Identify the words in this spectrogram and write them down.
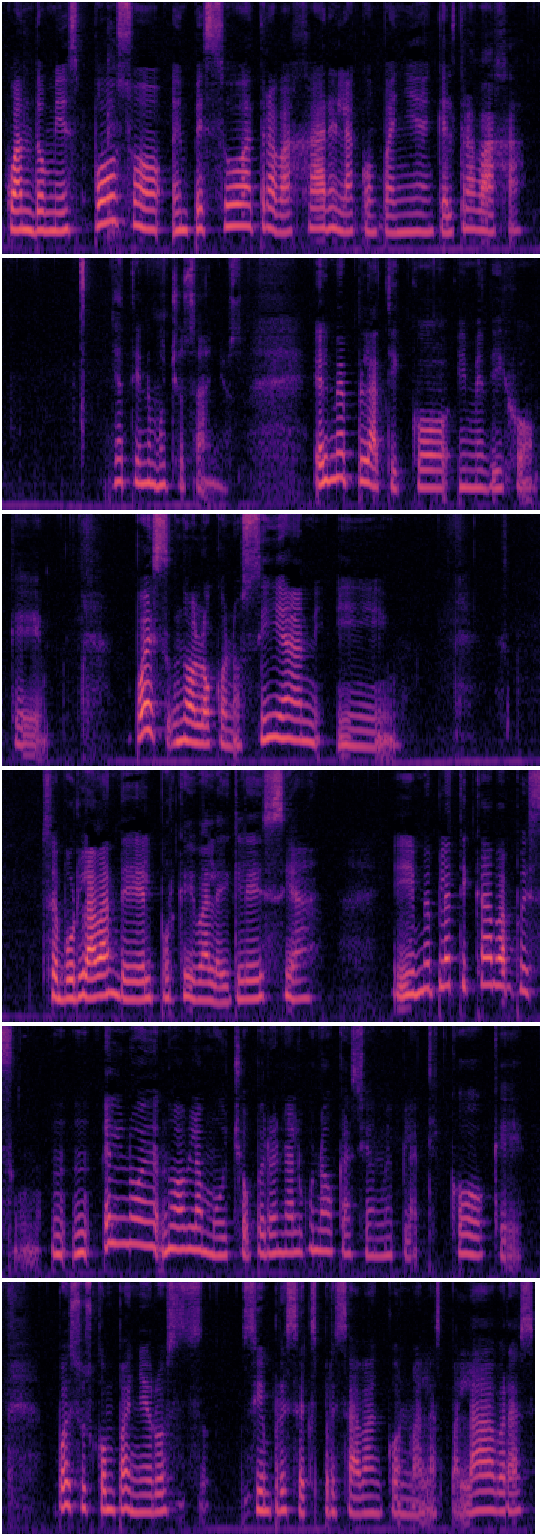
cuando mi esposo empezó a trabajar en la compañía en que él trabaja, ya tiene muchos años, él me platicó y me dijo que pues no lo conocían y se burlaban de él porque iba a la iglesia y me platicaba pues él no, no habla mucho pero en alguna ocasión me platicó que pues sus compañeros siempre se expresaban con malas palabras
